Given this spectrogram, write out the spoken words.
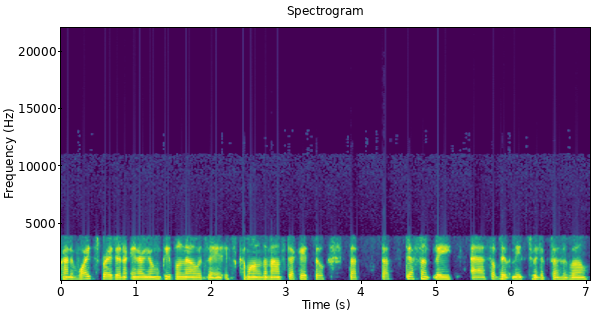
kind of widespread in, in our young people now. It's it's come on in the last decade, so that's that's definitely uh, something that needs to be looked at as well.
